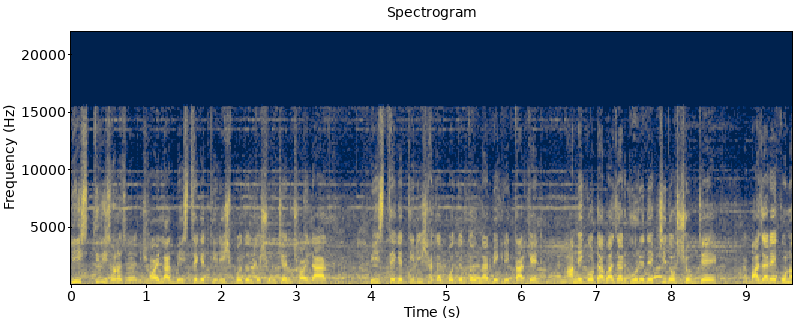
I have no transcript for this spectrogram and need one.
বিশ তিরিশ হলে ছয় লাখ বিশ থেকে তিরিশ পর্যন্ত শুনছেন, ছয় লাখ বিশ থেকে তিরিশ হাজার পর্যন্ত ওনার বিক্রির টার্গেট আমি গোটা বাজার ঘুরে দেখছি দর্শক যে বাজারে কোনো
